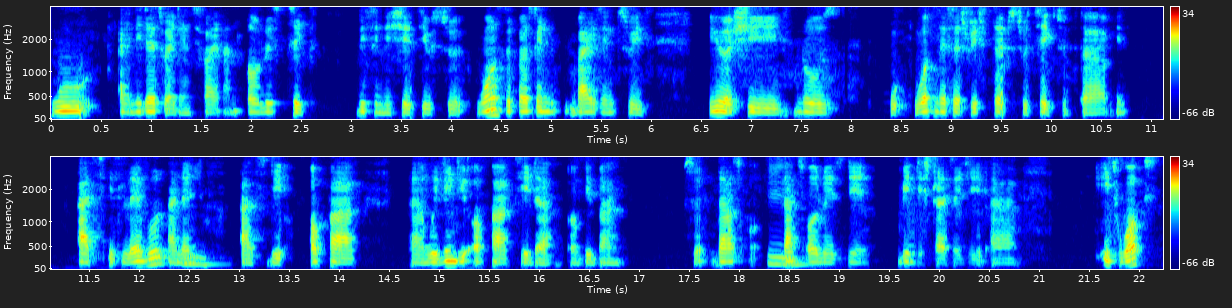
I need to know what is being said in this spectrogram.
who I needed to identify and always take these initiatives to. Once the person buys into it, he or she knows w- what necessary steps to take to um, in- at his level and then mm, at the upper um, within the upper cadre of the bank. So that's mm. that's always been been the strategy. Uh, it works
